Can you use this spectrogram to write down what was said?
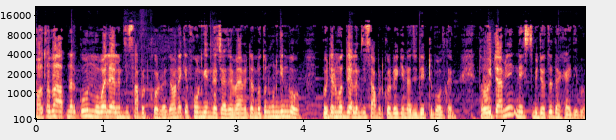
অথবা আপনার কোন মোবাইলে এলএমজি সাপোর্ট করবে? যে অনেকে ফোন কিনতে চায়, যে, ভাই, আমি একটা নতুন ফোন কিনবো, ওইটার মধ্যে এলএমসি সাপোর্ট করবে কিনা যদি একটু বলতেন? তো ওইটা আমি নেক্সট ভিডিওতে দেখাই দিব।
